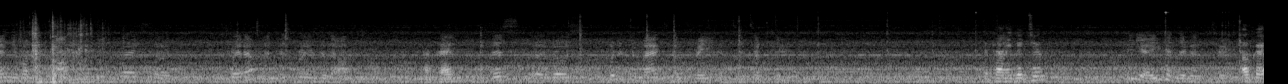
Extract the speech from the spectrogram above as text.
And you want to off the speed brake, so straight up and just bring it to the off. Okay. And this uh, goes, put it to max or 3, it's, it's up to you. The penny bit too? Yeah, you can leave it too. Okay.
